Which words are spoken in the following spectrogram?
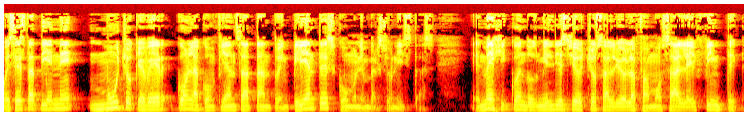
pues esta tiene mucho que ver con la confianza tanto en clientes como en inversionistas. En México en 2018 salió la famosa ley FinTech,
